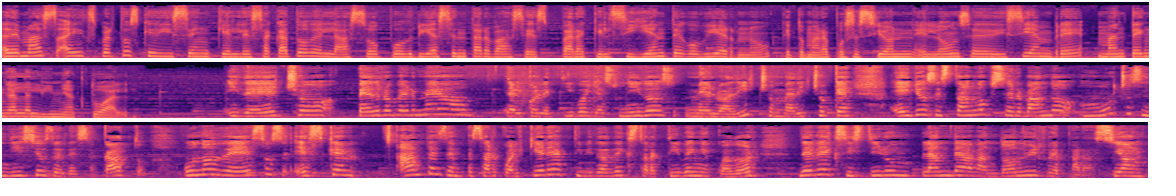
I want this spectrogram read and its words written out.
Además, hay expertos que dicen que el desacato de Lazo podría sentar bases para que el siguiente gobierno, que tomará posesión el 11 de diciembre, mantenga la línea actual. Y de hecho, Pedro Bermeo del colectivo Yas Unidos me lo ha dicho, me ha dicho que ellos están observando muchos indicios de desacato. Uno de esos es que antes de empezar cualquier actividad extractiva en Ecuador debe existir un plan de abandono y reparación.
